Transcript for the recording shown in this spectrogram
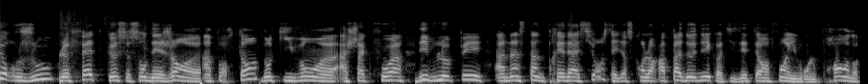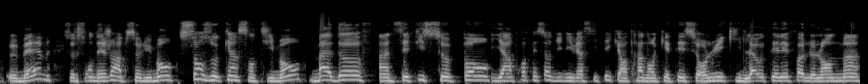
surjouent le fait que ce sont des gens euh, importants, donc ils vont euh, à chaque fois développer un instinct de prédation, c'est-à-dire ce qu'on leur a pas donné quand ils étaient enfants, ils vont le prendre eux-mêmes. Ce sont des gens absolument sans aucun sentiment. Madoff, un de ses fils se pend. Il y a un professeur d'université qui est en train d'enquêter sur lui, qui l'a au téléphone le lendemain.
